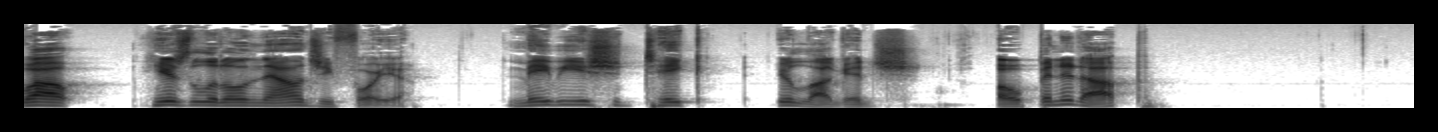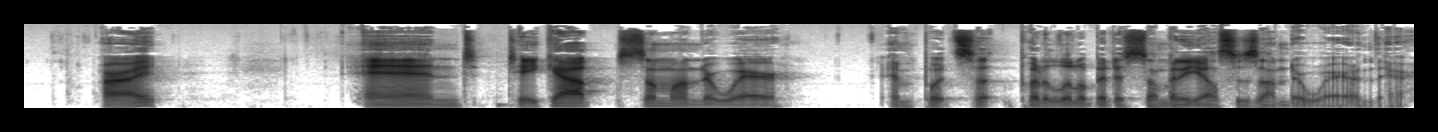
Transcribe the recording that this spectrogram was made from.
Well, here's a little analogy for you. Maybe you should take your luggage, open it up, all right, and take out some underwear and put put a little bit of somebody else's underwear in there.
